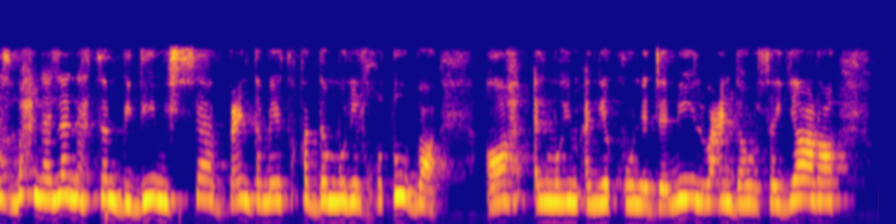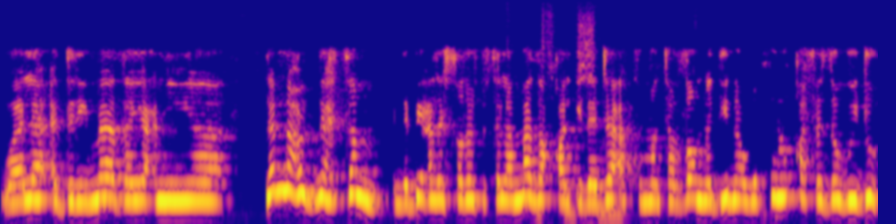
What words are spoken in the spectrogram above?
أصبحنا لا نهتم بدين الشاب عندما يتقدم للخطوبة. آه المهم أن يكون جميل وعنده سيارة ولا أدري ماذا يعني لم نعد نهتم. النبي عليه الصلاة والسلام ماذا قال؟ إذا جاءكم من ترضون دينه وخلقه فزوجوه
